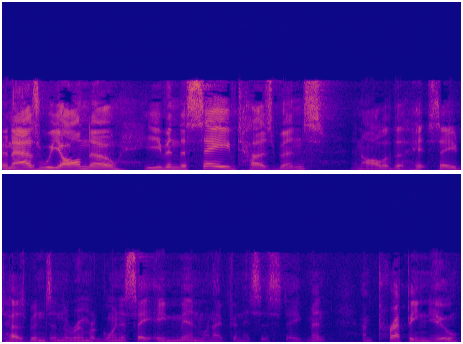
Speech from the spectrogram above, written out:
And as we all know, even the saved husbands, and all of the saved husbands in the room are going to say amen when I finish this statement. I'm prepping you.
